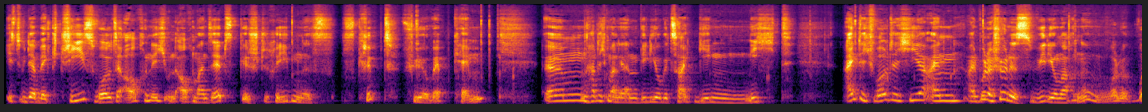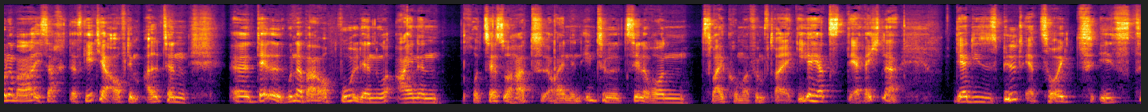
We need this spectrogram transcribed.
ist wieder weg. Cheese wollte auch nicht und auch mein selbstgeschriebenes Skript für Webcam ähm, hatte ich mal in einem Video gezeigt, ging nicht. Eigentlich wollte ich hier ein, ein wunderschönes Video machen. Ne? Wunderbar, ich sag, das geht ja auf dem alten äh, Dell. Wunderbar, obwohl der nur einen Prozessor hat, einen Intel Celeron 2,53 GHz. Der Rechner der dieses Bild erzeugt, ist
